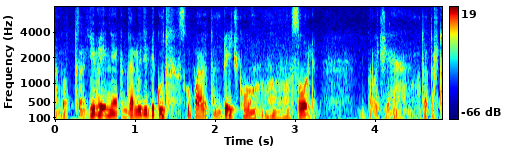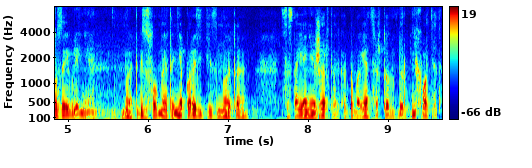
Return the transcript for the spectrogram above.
Вот явление, когда люди бегут, скупают там гречку, э, соль и прочее. Вот это что за явление? Ну, это, безусловно, это не паразитизм, но это состояние жертвы, когда боятся, что вдруг не хватит.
